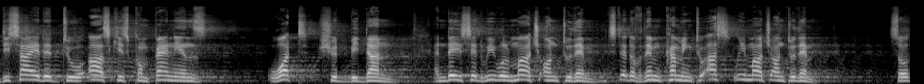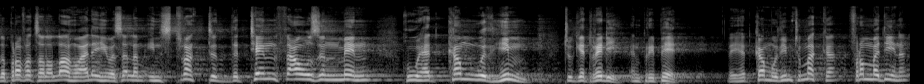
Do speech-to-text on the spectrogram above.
decided to ask his companions what should be done. And they said, We will march on to them. Instead of them coming to us, we march on to them. So the Prophet ﷺ instructed the 10,000 men who had come with him to get ready and prepared. They had come with him to Mecca from Medina,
